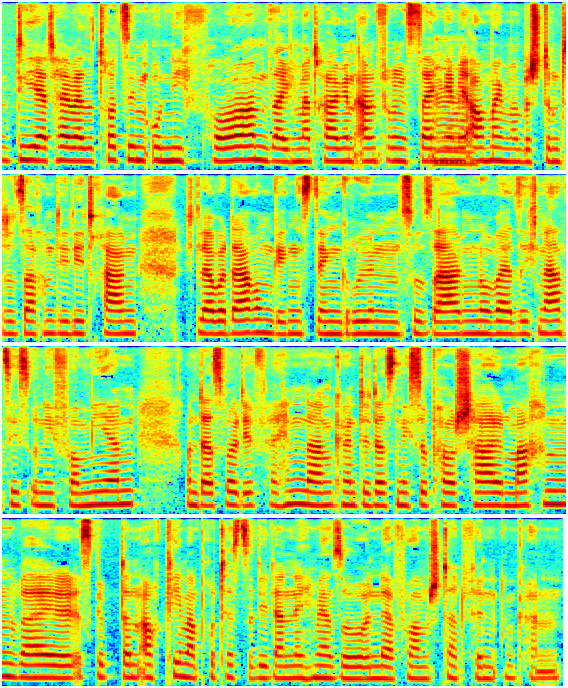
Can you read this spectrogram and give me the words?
die ja teilweise trotzdem Uniform, sage ich mal, tragen, in Anführungszeichen, mhm. die haben ja mhm. auch manchmal bestimmte Sachen, die die tragen. Ich glaube, darum ging es den Grünen zu sagen, nur weil sich Nazis uniformieren und das wollt ihr verhindern, könnt ihr das nicht so pauschal machen, weil es gibt dann auch Klimaproteste, die dann nicht mehr so in der Form stattfinden können.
